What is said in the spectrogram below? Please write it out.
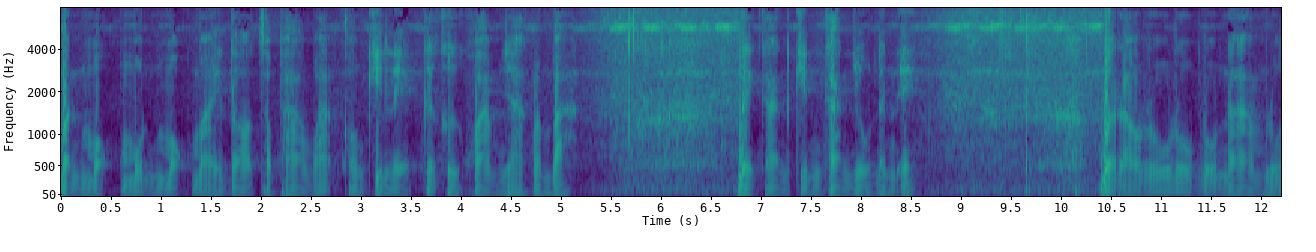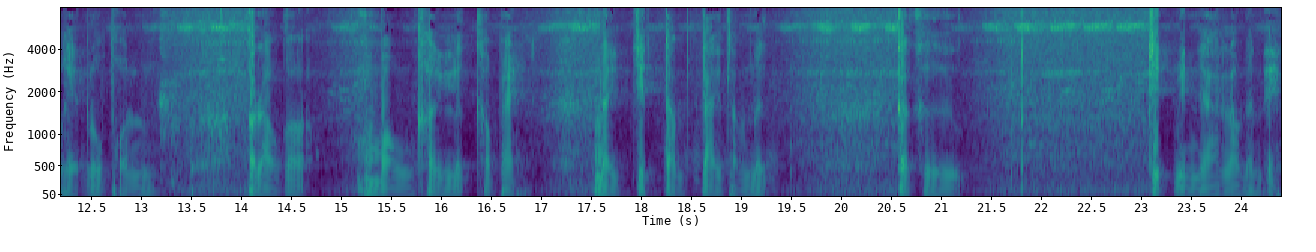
มันหมกมุ่นหมกไหมต่อสภาวะของกิเลสก็คือความยากลำบาก ในการกินการอยู่นั่นเอง เมื่อเรารู้รูปรู้นาม รู้เหตุรู้ผล เราก็ มองค่อยลึกเข้าไป ในจิตตั้มใต้สำนึก ก็คือจิตวิญญาณเรานั่นเอง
